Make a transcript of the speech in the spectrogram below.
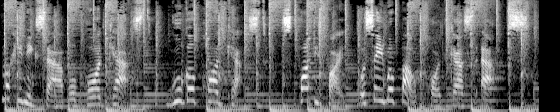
Makinig sa Apple Podcast, Google Podcast, Spotify o sa iba pang podcast apps.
